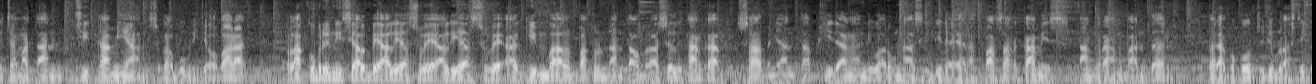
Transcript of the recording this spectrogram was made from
Kecamatan Citamiang, Sukabumi, Jawa Barat. Pelaku berinisial B alias W alias WA Gimbal 46 tahun berhasil ditangkap saat menyantap hidangan di warung nasi di daerah Pasar Kamis, Tangerang, Banten pada pukul 17.30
